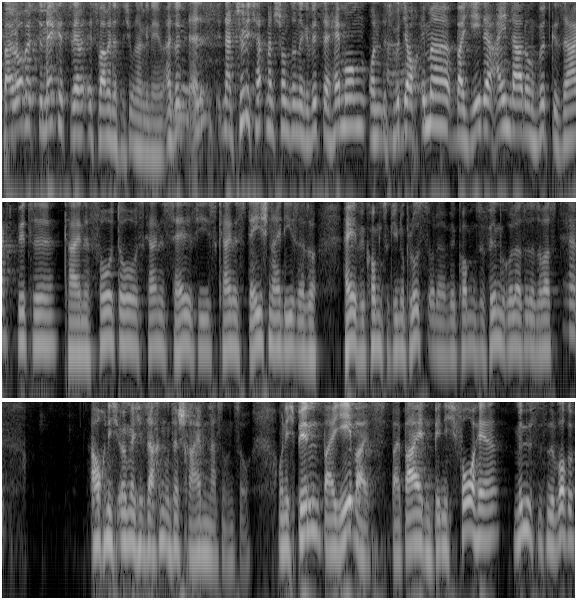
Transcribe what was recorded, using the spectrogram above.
Bei Robert Zemeckis wär, es war mir das nicht unangenehm. Also äh, natürlich hat man schon so eine gewisse Hemmung und es wird ja auch immer bei jeder Einladung wird gesagt, bitte keine Fotos, keine Selfies, keine Station-IDs. Also hey, willkommen zu Kino Plus oder willkommen zu Filmgorillas oder sowas. Auch nicht irgendwelche Sachen unterschreiben lassen und so. Und ich bin bei jeweils, bei beiden, bin ich vorher, mindestens eine Woche,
